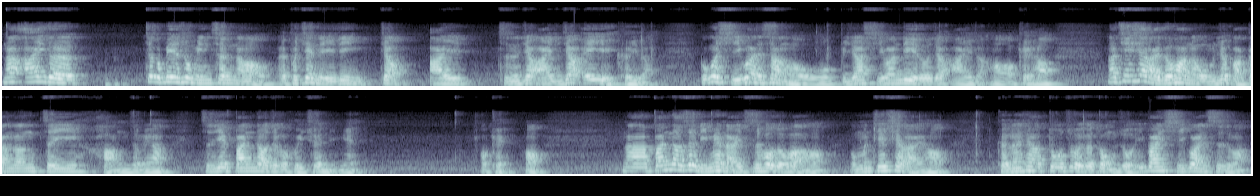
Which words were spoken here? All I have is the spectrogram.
那 i 的这个变数名称呢，哦，哎，不见得一定叫 i，只能叫 i，你叫 a 也可以的。不过习惯上哦，我比较习惯列都叫 i 的，好，OK，哈。那接下来的话呢，我们就把刚刚这一行怎么样，直接搬到这个回圈里面。OK，好，那搬到这里面来之后的话，哈，我们接下来哈，可能要多做一个动作。一般习惯是什么？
